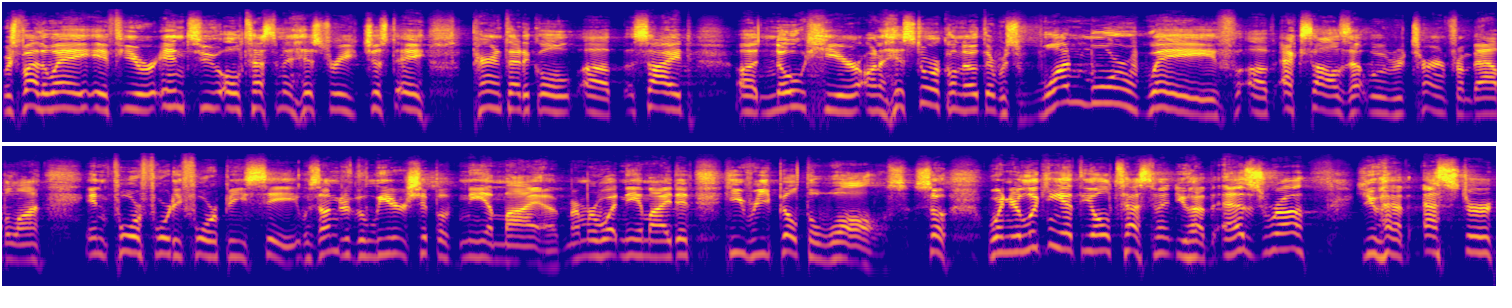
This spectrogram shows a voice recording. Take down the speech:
Which, by the way, if you're into Old Testament history, just a parenthetical uh, side uh, note here. On a historical note, there was one more wave of exiles that would return from Babylon in 444 BC. It was under the leadership of Nehemiah. Remember what Nehemiah did? He rebuilt the walls. So when you're looking at the Old Testament, you have Ezra, you have Esther,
